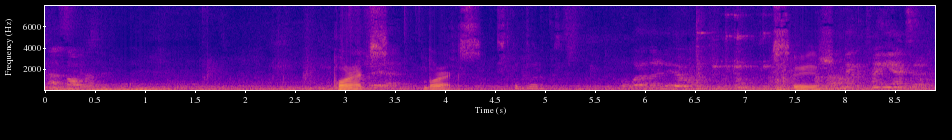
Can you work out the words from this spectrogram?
Not sulfur. Borax. Borax. But what I'm gonna do, Swedish. I'm make a tiny axe out of it.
